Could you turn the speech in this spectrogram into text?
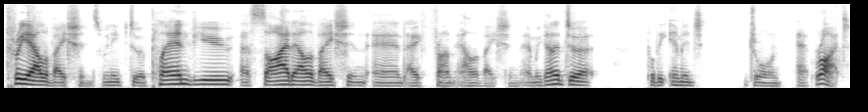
three elevations. We need to do a plan view, a side elevation, and a front elevation. And we're going to do it for the image drawn at right.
